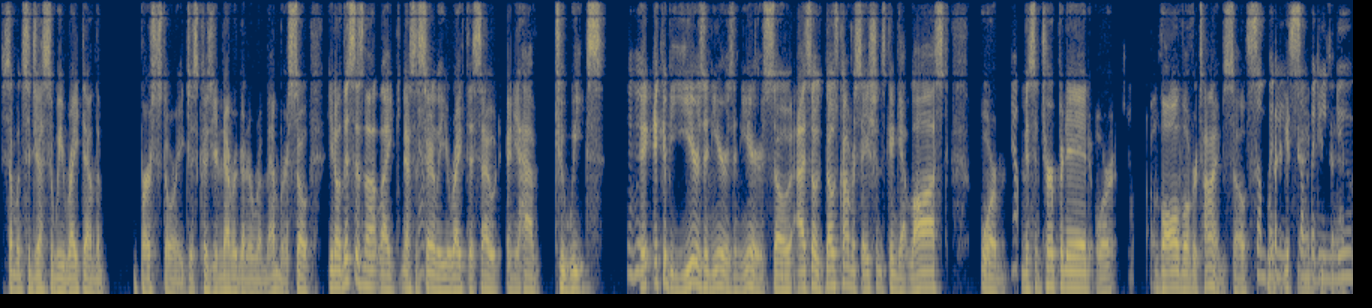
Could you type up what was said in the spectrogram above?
Someone suggested we write down the birth story just because you're never going to remember. So you know, this is not like necessarily you write this out and you have two weeks. Mhm. It, it could be years and years and years. So as those, those conversations can get lost or Yep. misinterpreted or evolve over time. So somebody somebody new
